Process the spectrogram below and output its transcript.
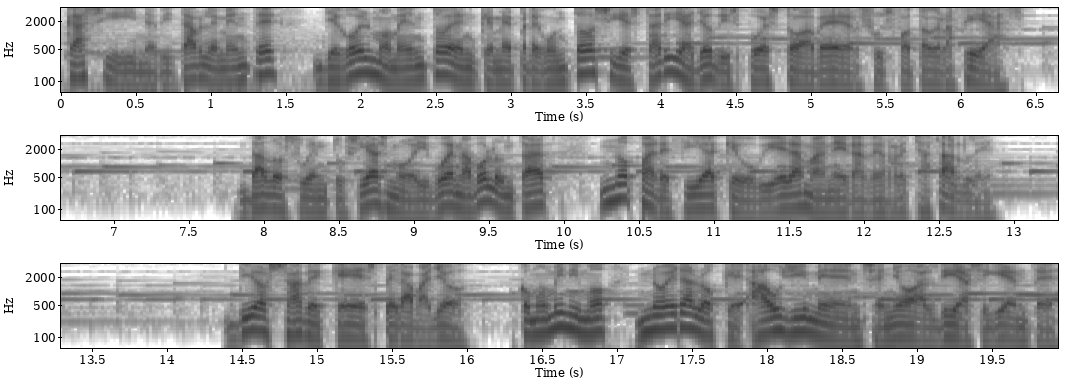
casi inevitablemente, llegó el momento en que me preguntó si estaría yo dispuesto a ver sus fotografías. Dado su entusiasmo y buena voluntad, no parecía que hubiera manera de rechazarle. Dios sabe qué esperaba yo, como mínimo, no era lo que Augie me enseñó al día siguiente.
